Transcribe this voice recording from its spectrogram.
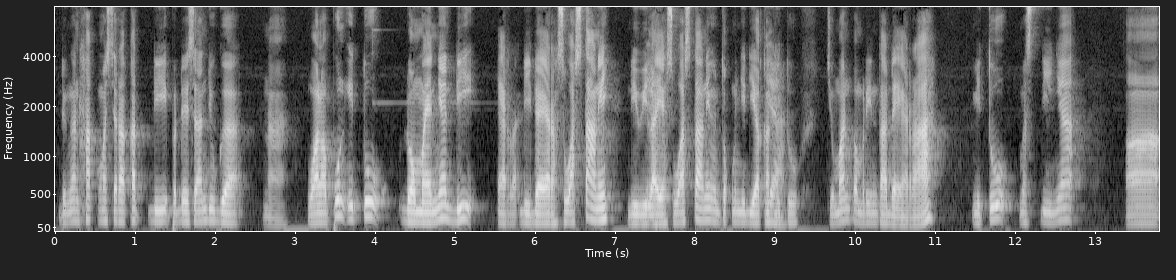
dengan hak masyarakat di pedesaan juga. Nah, walaupun itu domainnya di era di daerah swasta nih, di wilayah swasta nih untuk menyediakan Ya. itu. Cuman pemerintah daerah itu mestinya uh,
